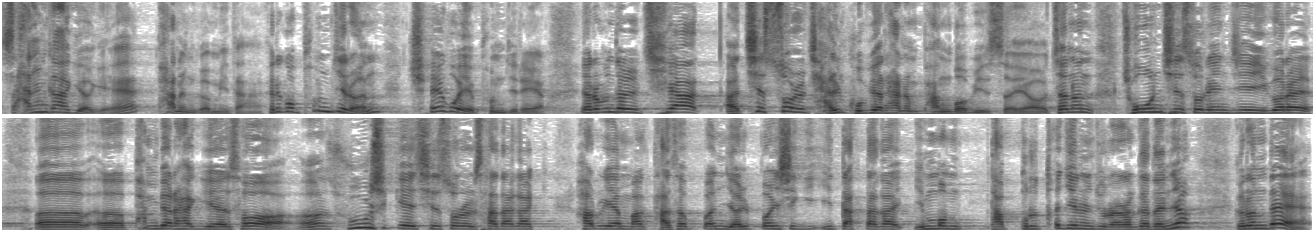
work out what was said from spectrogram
싼 가격에 파는 겁니다. 그리고 품질은 최고의 품질이에요. 여러분들 치약, 아, 칫솔 잘 구별하는 방법이 있어요. 저는 좋은 칫솔인지 이거를 어, 어, 판별하기 위해서 어, 수십 개의 칫솔을 사다가 하루에 막 다섯 번, 열 번씩 이 닦다가 잇몸 다 부르터지는 줄 알았거든요. 그런데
